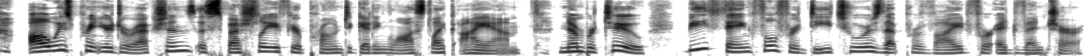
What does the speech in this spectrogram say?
always print your directions, especially if you're prone to getting lost like I am. Number two, be thankful for detours that provide for adventure.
